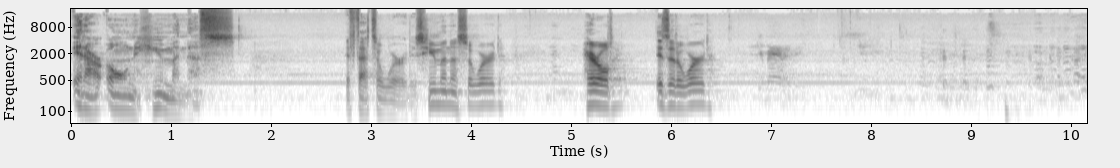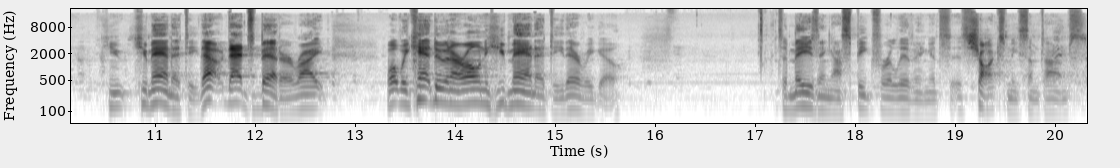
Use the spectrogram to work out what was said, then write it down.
in our own humanness. If that's a word. Is humanness a word? Harold, is it a word? Humanity. humanity. That, that's better, right? What we can't do in our own humanity. There we go. It's amazing I speak for a living. It's, it shocks me sometimes.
